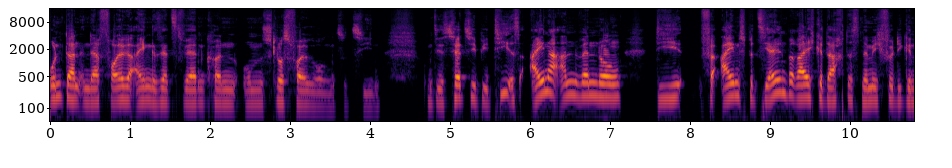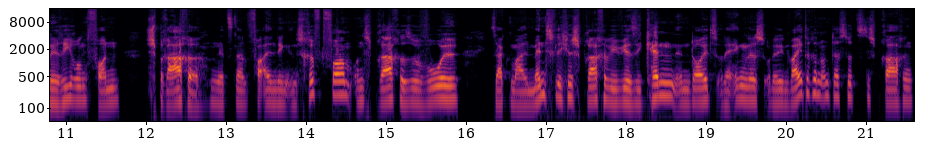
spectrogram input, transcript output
und dann in der Folge eingesetzt werden können, um Schlussfolgerungen zu ziehen. Und dieses ChatGPT ist eine Anwendung, die für einen speziellen Bereich gedacht ist, nämlich für die Generierung von Sprache. Und jetzt dann vor allen Dingen in Schriftform und Sprache sowohl, ich sag mal, menschliche Sprache, wie wir sie kennen, in Deutsch oder Englisch oder den weiteren unterstützten Sprachen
